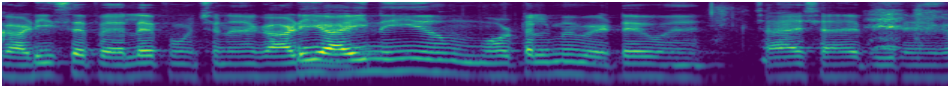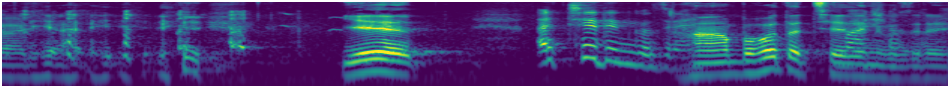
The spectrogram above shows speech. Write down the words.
گاڑی سے پہلے پہنچنا ہے۔ گاڑی آئی نہیں ہے ہم ہوٹل میں بیٹھے ہوئے ہیں۔ چائے شائے پی رہے ہیں گاڑی آ رہی ہے یہ اچھے دن گزرے۔ ہاں بہت اچھے دن گزرے۔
